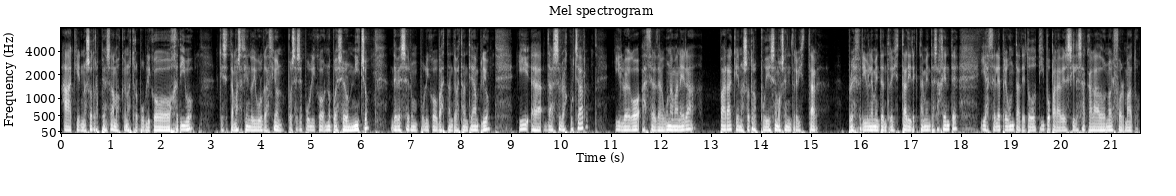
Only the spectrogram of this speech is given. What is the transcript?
a quien nosotros pensamos que nuestro público objetivo que si estamos haciendo divulgación, pues ese público no puede ser un nicho, debe ser un público bastante, bastante amplio y eh, dárselo a escuchar y luego hacer de alguna manera para que nosotros pudiésemos entrevistar preferiblemente entrevistar directamente a esa gente y hacerle preguntas de todo tipo para ver si les ha calado o no el formato.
